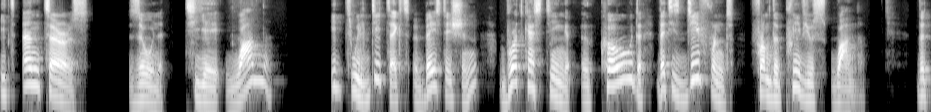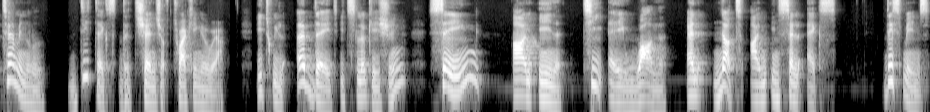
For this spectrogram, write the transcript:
it enters zone TA1, it will detect a base station broadcasting a code that is different from the previous one. The terminal detects the change of tracking area. It will update its location saying I'm in TA1 and not I'm in cell X. This means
